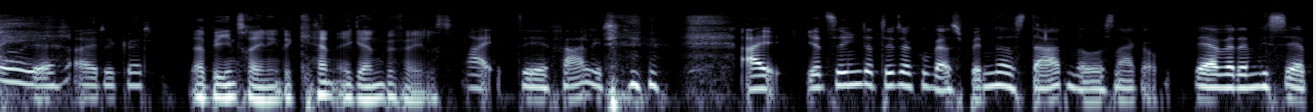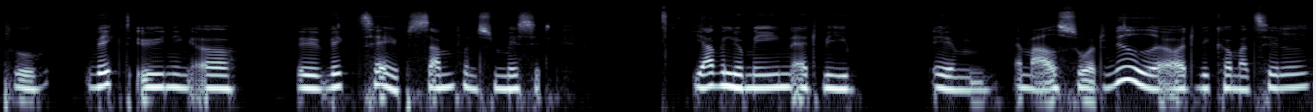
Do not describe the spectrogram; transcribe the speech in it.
Åh oh, ja, ej, det er godt. Der er bentræning, det kan ikke anbefales. Nej, det er farligt. ej, jeg tænkte, at det, der kunne være spændende at starte med at snakke om, det er, hvordan vi ser på vægtøgning og øh, vægttab samfundsmæssigt. Jeg vil jo mene, at vi øh, er meget sort-hvide, og at vi kommer til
